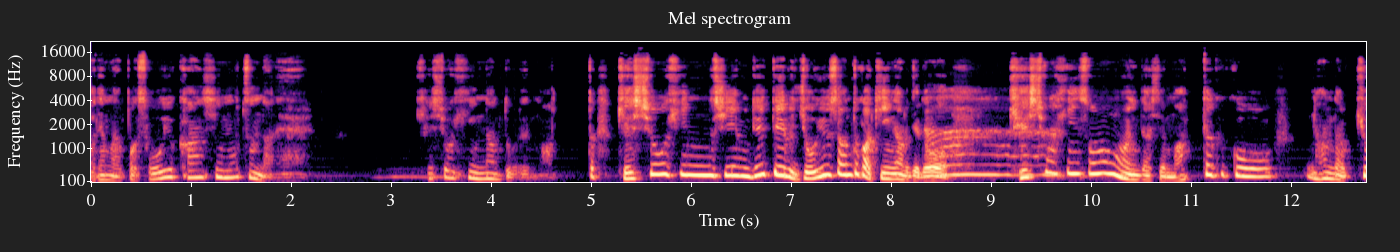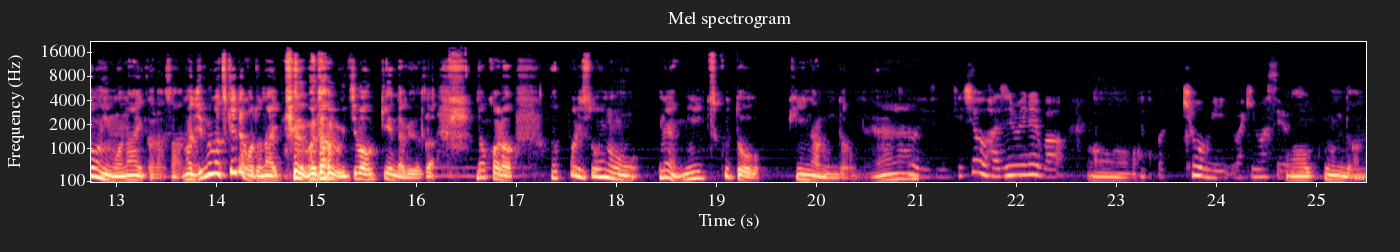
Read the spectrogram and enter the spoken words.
あでもやっぱそういう関心持つんだね。化粧品なんて俺全く化粧品の CM 出てる女優さんとか気になるけど。化粧品そのものに対して全くこうなんだろう興味もないからさ、まあ、自分がつけたことないっていうのが多分一番大きいんだけどさだからやっぱりそういうのをね身につくと気になるんだろうそうね。ですね化粧を始めればうんやっぱ興味湧きますよあね開くんだね。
